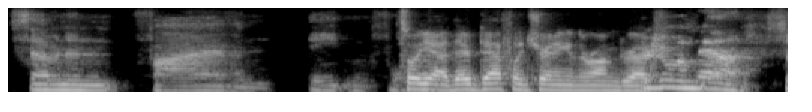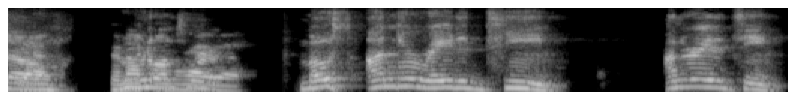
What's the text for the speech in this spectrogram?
seven and five and eight and four. So yeah, they're definitely trending in the wrong direction. they're going down. So Yeah. They're not going on right to- most underrated team. Underrated team.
